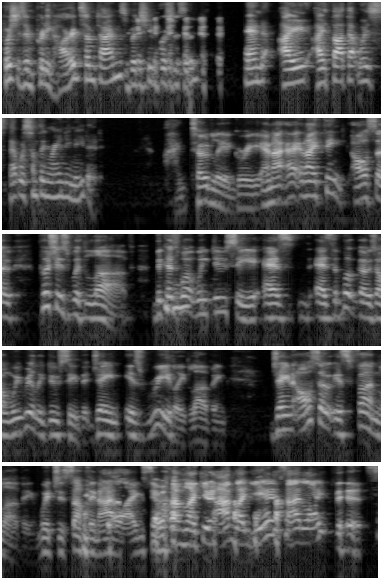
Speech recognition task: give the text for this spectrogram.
pushes him pretty hard sometimes, but she pushes him. And I I thought that was that was something Randy needed. I totally agree, and I I- and I think also pushes with love because Mhm. what we do see as as the book goes on, we really do see that Jayne is really loving. Jayne also is fun loving, which is something I like. So I'm like, you know, I'm like, yes, I like this.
